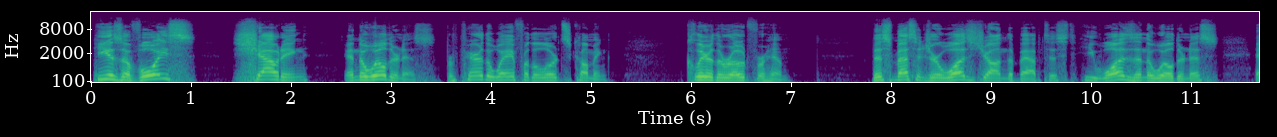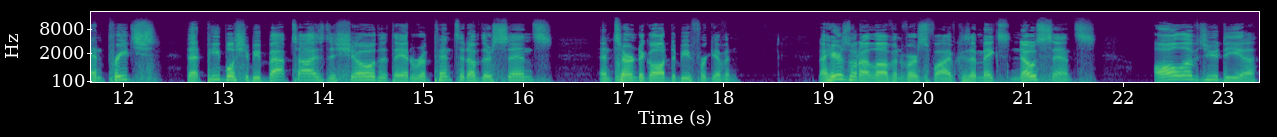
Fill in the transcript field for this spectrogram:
He is a voice shouting in the wilderness Prepare the way for the Lord's coming, clear the road for him. This messenger was John the Baptist. He was in the wilderness and preached that people should be baptized to show that they had repented of their sins and turned to God to be forgiven. Now, here's what I love in verse 5 because it makes no sense. All of Judea,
